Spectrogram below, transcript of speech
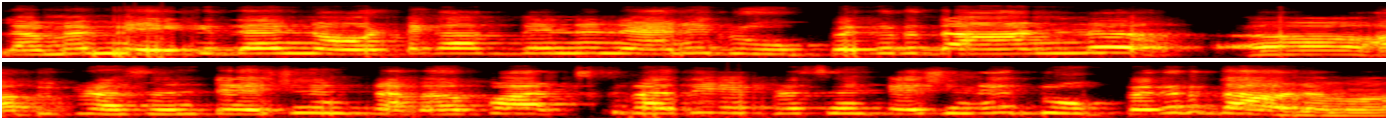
ළමයි මේක දැන් නෝට් එකක් දෙන්න නෑනේ ගෲප් එකට දාන්න uh, අපි ප්‍රසන්ටේෂන් ක්‍රම පාර්ට්ස් කරද්දී ඒ ප්‍රසන්ටේෂන් එක ගෲප් එකට දානවා.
